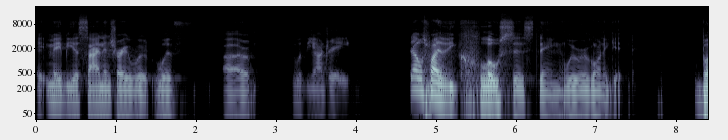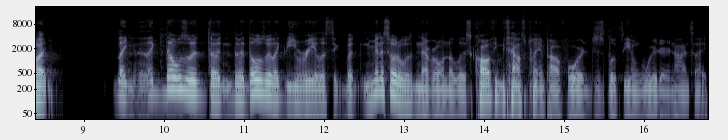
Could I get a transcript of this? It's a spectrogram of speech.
it may be a sign and trade with with uh with DeAndre Ayton. That was probably the closest thing we were going to get. But like like those are the, the those are like the realistic. But Minnesota was never on the list. Karl-Anthony Towns playing power forward just looks even weirder in hindsight.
